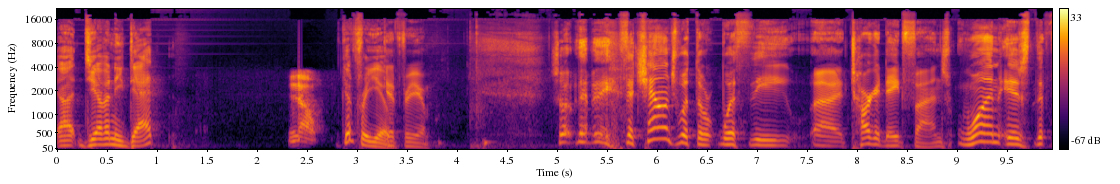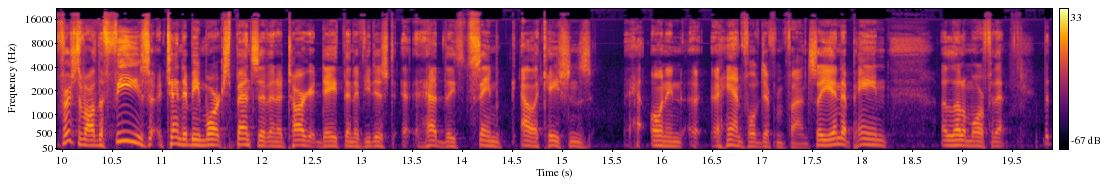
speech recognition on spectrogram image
Uh, do you have any debt? no. Good for you. Good for you. So the, the challenge with the with the uh, target date funds, one is first of all, the fees tend to be more expensive in a target date than if you just had the same allocations owning a- handful of different funds. So you end up paying a little more for that. But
